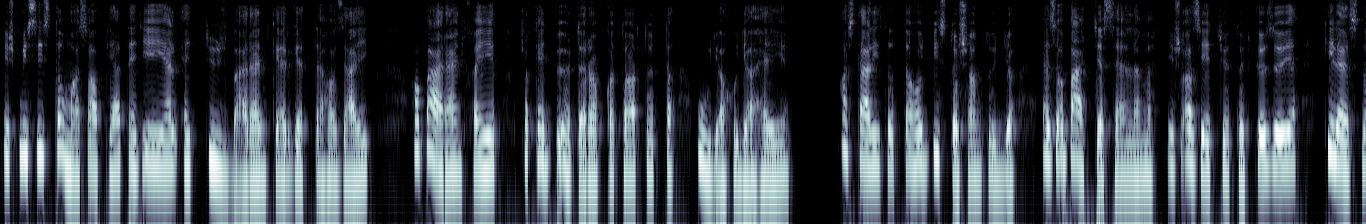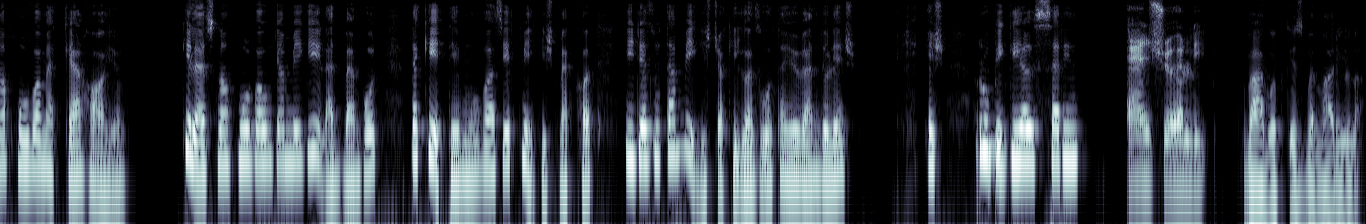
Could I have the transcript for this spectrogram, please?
És Mrs. Thomas apját egy éjjel egy tűzbárány kergette hazáig. A bárány fejét csak egy bőrdarabka tartotta, úgy, ahogy a helyén. Azt állította, hogy biztosan tudja, ez a bátyja szelleme, és azért jött, hogy közölje, kilenc nap múlva meg kell halljon. Kilenc nap múlva ugyan még életben volt, de két év múlva azért mégis meghalt, így ezután mégiscsak igaz volt a jövendőlés. És Ruby Gill szerint... En Shirley, vágott közbe Marilla.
